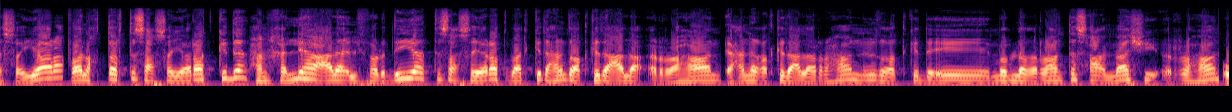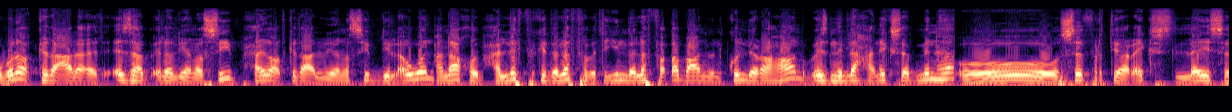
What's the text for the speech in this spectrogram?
سيارة. فأنا اختار تسع سيارات كده هنخليها على الفردية. تسع سيارات بعد كده هنضغط كده على الرهان. هنضغط كده على الرهان نضغط كده إيه مبلغ الرهان تسعة ماشي الرهان. وبنضغط كده على اذهب إلى اليانصيب. هنضغط كده على اليانصيب دي الأول. هناخد هنلف كده لفة بتجي لنا لفة طبعا من كل رهان. وبإذن الله هنكسب منها. أوه صفر TRX ليس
